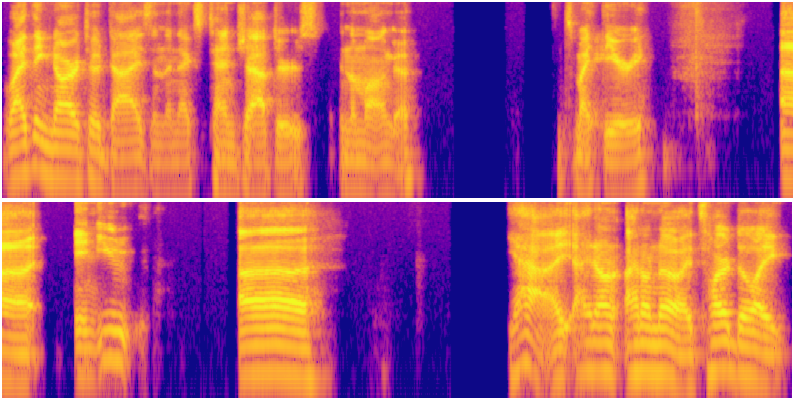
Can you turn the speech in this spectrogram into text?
Well, I think Naruto dies in the next 10 chapters in the manga. It's my theory. Uh and you uh yeah, I, I don't I don't know. It's hard to like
